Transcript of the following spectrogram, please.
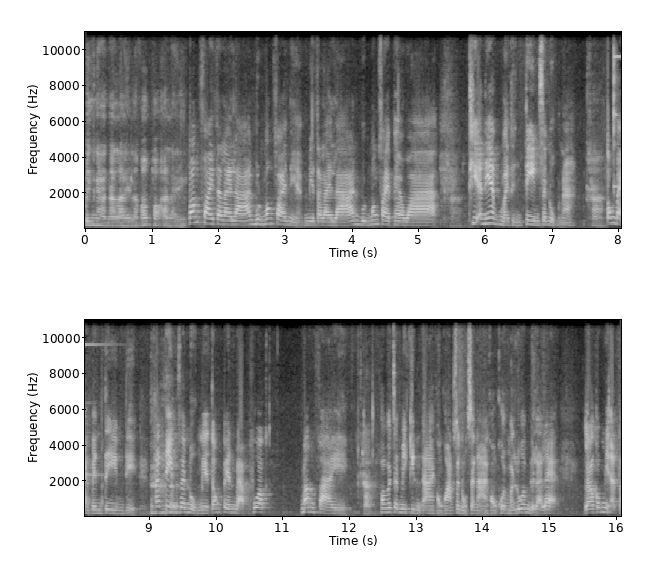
เป็นงานอะไรแล้วก็เพราะอะไร บ้างไฟตะไลล้าน บุญบ้างไฟเนี่ยมีตะไลล้าน บุญบ้างไฟแพรวา ค่ะ ที่อันเนี้ยหมายถึงธีมสนุกนะ ค่ะต้องแบ่งเป็นธีมดิ ถ้าธีมสนุกเนี่ยต้องเป็นแบบพวกบั้งไฟ ค่ะ เพราะมันจะมีกลิ่นอายของความสนุกสนานของคนมาร่วมอยู่แล้วแหละ แล้วก็มีอัต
